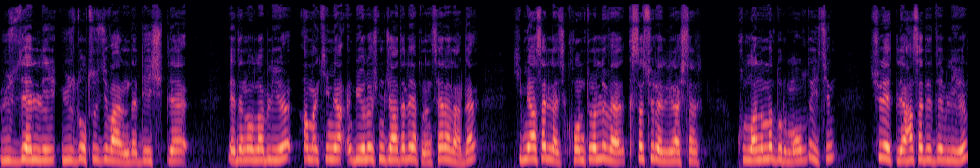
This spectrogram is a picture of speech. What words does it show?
%50, %30 civarında değişikliğe neden olabiliyor. Ama kimya, biyolojik mücadele yapılan seralarda kimyasal ilaç kontrollü ve kısa süreli ilaçlar kullanılma durumu olduğu için sürekli hasat edebiliyor.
